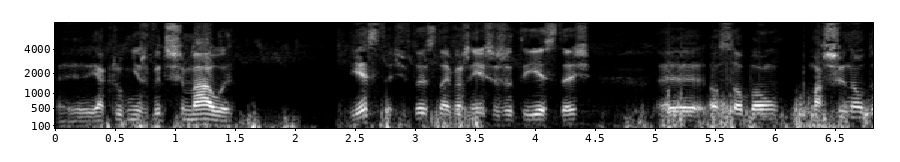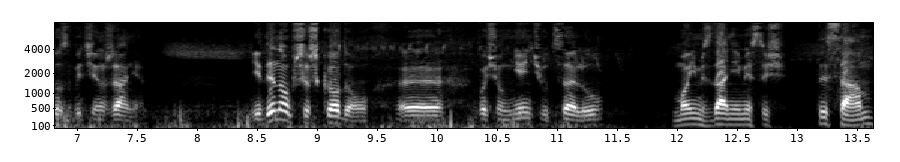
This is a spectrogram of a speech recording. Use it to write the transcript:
e, jak również wytrzymały. Jesteś, to jest najważniejsze, że ty jesteś osobą, maszyną do zwyciężania. Jedyną przeszkodą w osiągnięciu celu, moim zdaniem, jesteś ty sam,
